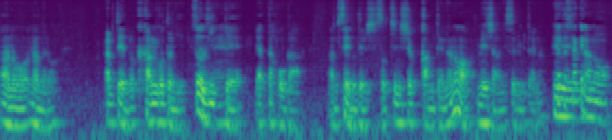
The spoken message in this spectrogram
あの、なんだろう。ある程度の区間ごとに区切ってやった方が、あの、精度出るし、そっちにしよっか、みたいなのはメジャーにするみたいな。ださっきのあの、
